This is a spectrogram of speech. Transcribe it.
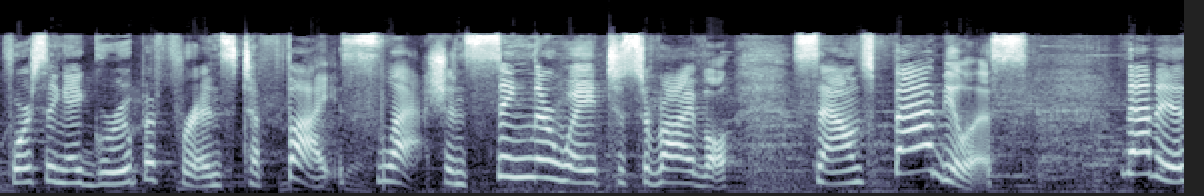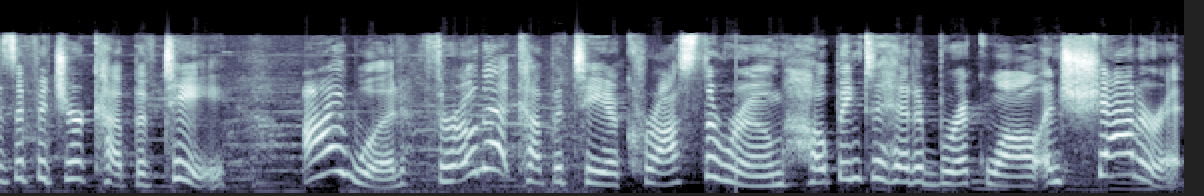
forcing a group of friends to fight, slash, and sing their way to survival. Sounds fabulous. That is, if it's your cup of tea. I would throw that cup of tea across the room, hoping to hit a brick wall and shatter it.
